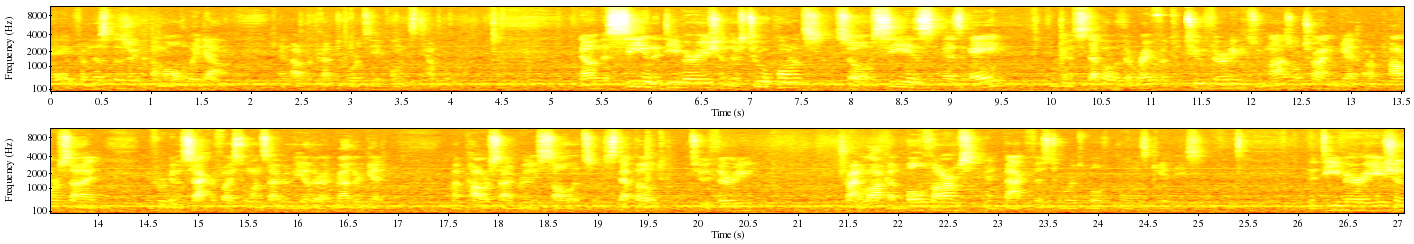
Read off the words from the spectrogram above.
okay, from this position come all the way down and uppercut towards the opponent's temple. Now in the C and the D variation, there's two opponents. So C is as A. We're going to step out with the right foot to 230 because we might as well try and get our power side. If we're going to sacrifice to one side or the other, I'd rather get my power side really solid. So we step out 230, try and lock up both arms and back fist towards both opponents' kidneys. The D variation,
